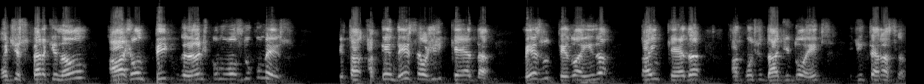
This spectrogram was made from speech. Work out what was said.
a gente espera que não haja um pico grande como houve no começo. Tá, a tendência é hoje de queda mesmo tendo ainda está em queda a quantidade de doentes e de internação.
